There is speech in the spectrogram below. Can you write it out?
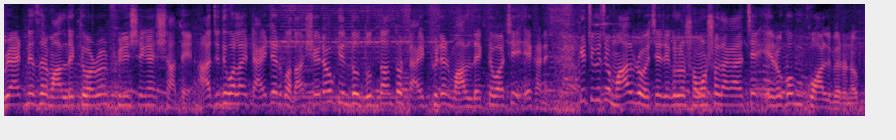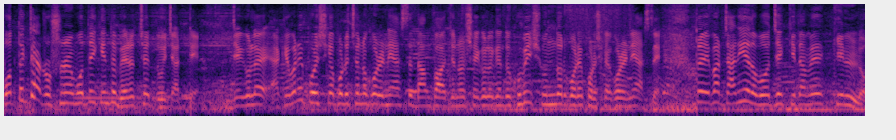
ব্রাইটনেসের মাল দেখতে পারবেন ফিনিশিংয়ের সাথে। আর যদি বলা হয় টাইটের কথা, সেটাও কিন্তু দুর্দান্ত টাইট ফিটের মাল দেখতে পাচ্ছি এখানে। কিছু কিছু মাল রয়েছে যেগুলো সমস্যা দেখা যাচ্ছে, এরকম কোয়াল বেরোনো। প্রত্যেকটা রসুনের মধ্যেই কিন্তু বেরোচ্ছে দুই, চারটে। যেগুলো একেবারে পরিষ্কার পরিচ্ছন্ন করে নিয়ে আসছে দাম পাওয়ার জন্য সেগুলো কিন্তু খুবই সুন্দর করে পরিষ্কার করে নিয়ে আসছে তো এবার জানিয়ে দেবো যে কী দামে কিনলো।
